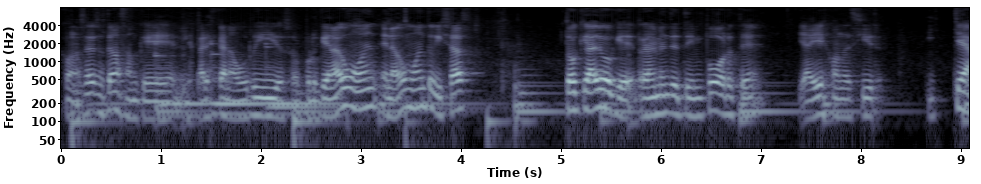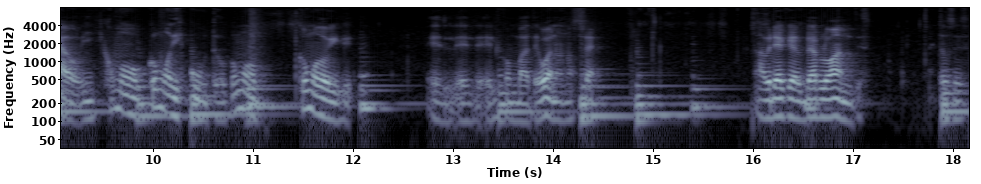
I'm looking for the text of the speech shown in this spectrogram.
conocer esos temas aunque les parezcan aburridos porque en algún momento, en algún momento quizás toque algo que realmente te importe y ahí es cuando decir ¿y qué hago? ¿y cómo, cómo discuto? ¿Cómo, cómo doy el, combate. Bueno, no sé. Habría que verlo antes. Entonces,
